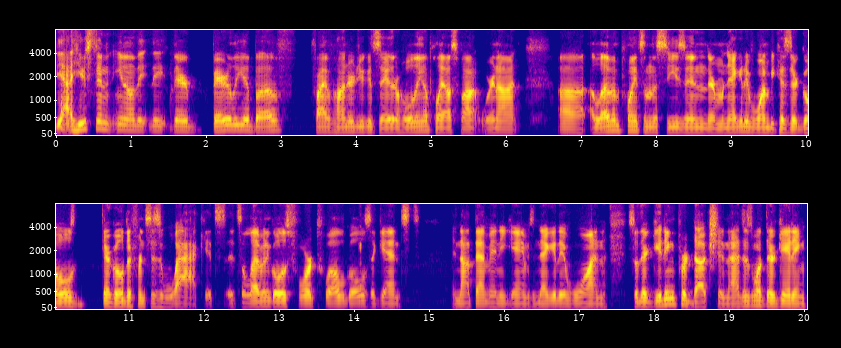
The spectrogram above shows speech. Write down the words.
yeah, Houston, you know, they, they, they're barely above 500, you could say. They're holding a playoff spot. We're not. Uh, 11 points on the season. They're negative one because their goals, their goal difference is whack. It's it's 11 goals for, 12 goals against in not that many games, negative one. So they're getting production. That is what they're getting.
